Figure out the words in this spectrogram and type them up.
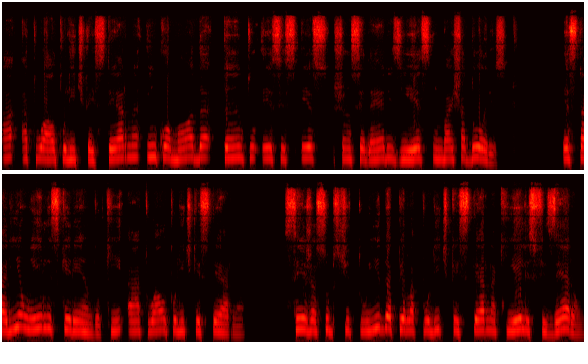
a atual política externa incomoda tanto esses ex-chanceleres e ex-embaixadores? Estariam eles querendo que a atual política externa seja substituída pela política externa que eles fizeram?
